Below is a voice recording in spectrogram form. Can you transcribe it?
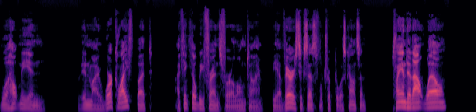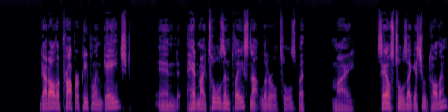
will help me in in my work life, but I think they'll be friends for a long time. Yeah, very successful trip to Wisconsin. Planned it out well, got all the proper people engaged, and had my tools in place, not literal tools, but my sales tools, I guess you would call them,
